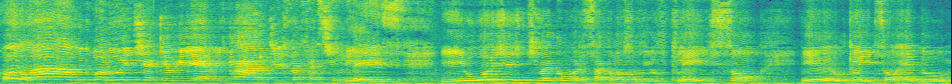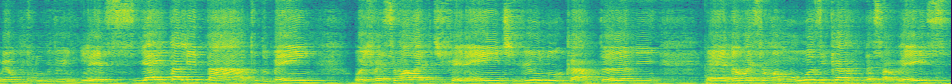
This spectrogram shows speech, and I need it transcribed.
Olá, muito boa noite. Aqui é o Guilherme Cardes da Fast Inglês e hoje a gente vai conversar com o nosso amigo Cleidson. O Cleidson é do meu clube do inglês. E aí, Thalita, tudo bem? Hoje vai ser uma live diferente, viu, Luca? Tami? É, não vai ser uma música dessa vez.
